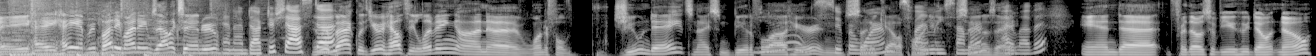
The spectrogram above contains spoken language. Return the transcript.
Hey, hey, hey, everybody. My name's Alex Andrew. And I'm Dr. Shasta. And we're back with your healthy living on a wonderful June day. It's nice and beautiful yeah, out here in super sunny warm. California. It's finally summer. San Jose. I love it. And uh, for those of you who don't know,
